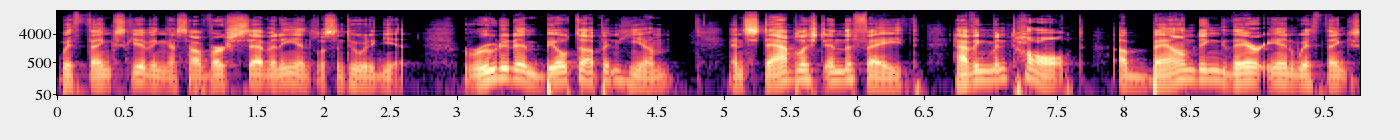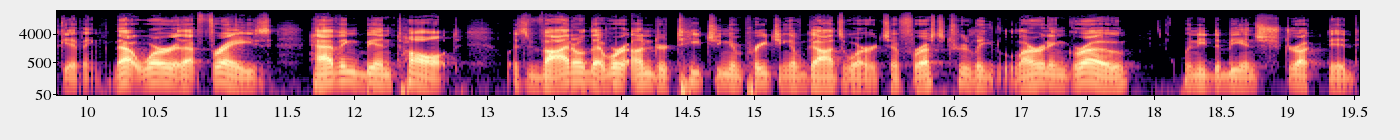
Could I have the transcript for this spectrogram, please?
with thanksgiving. That's how verse 7 ends. Listen to it again. Rooted and built up in Him, and established in the faith, having been taught, abounding therein with thanksgiving. That word, that phrase, having been taught, it's vital that we're under teaching and preaching of God's word. So for us to truly learn and grow, we need to be instructed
